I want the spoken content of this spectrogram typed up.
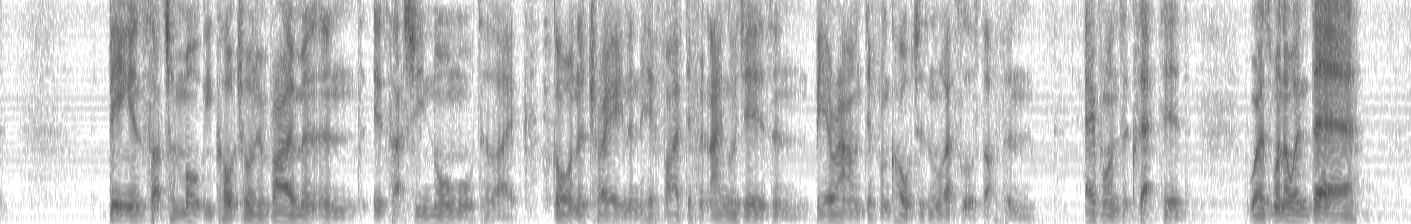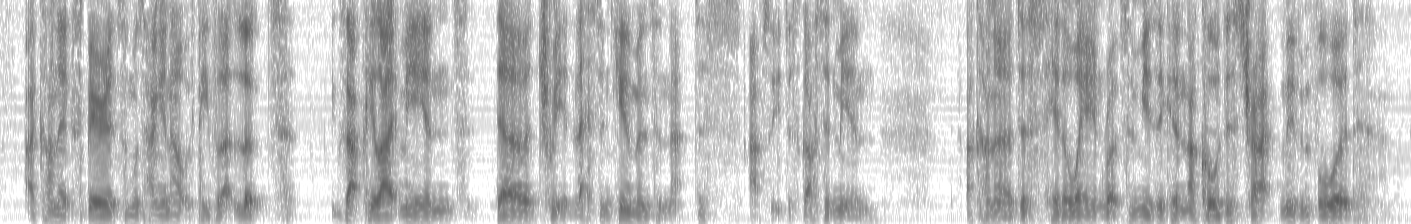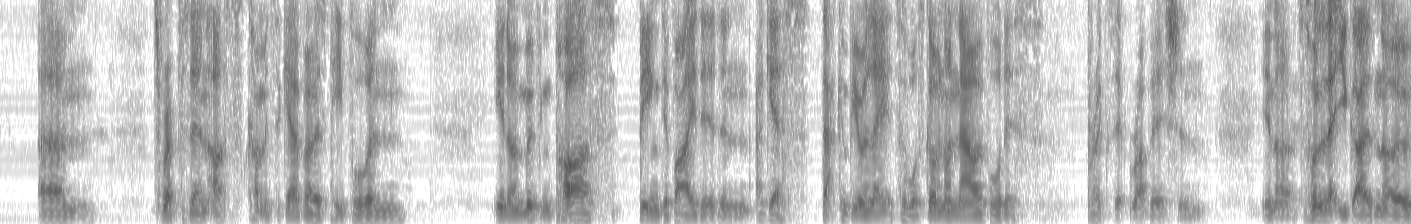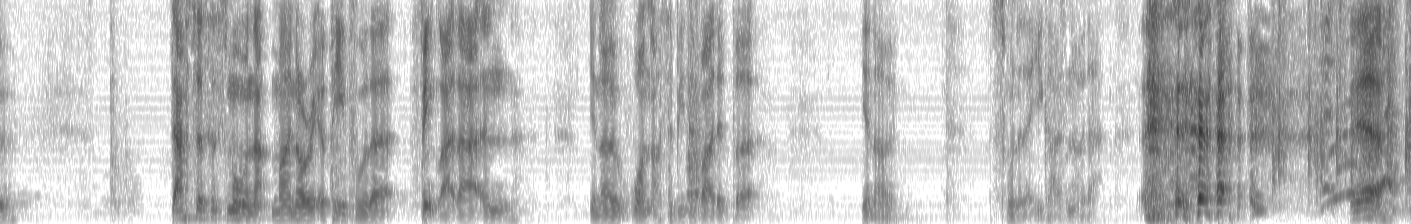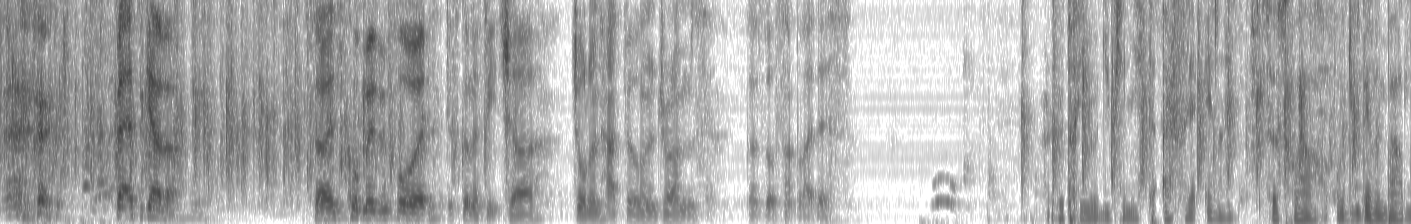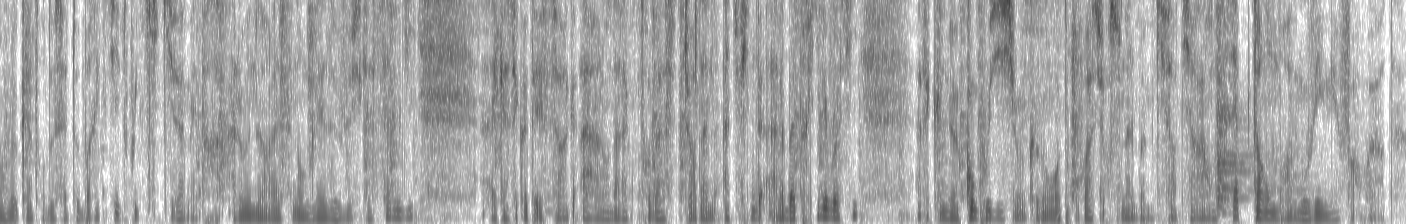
being in such a multicultural environment, and it's actually normal to like go on a train and hear five different languages and be around different cultures and all that sort of stuff, and everyone's accepted. Whereas when I went there, I kind of experienced and was hanging out with people that looked exactly like me and they're treated less than humans, and that just absolutely disgusted me. And I kind of just hid away and wrote some music, and I called this track "Moving Forward" um, to represent us coming together as people, and you know, moving past being divided. And I guess that can be related to what's going on now with all this Brexit rubbish, and you know, just want to let you guys know that's just a small minority of people that think like that and you know, want us to be divided, but, you know, I just want to let you guys know that. yeah. Better together. So it's called Moving Forward. It's going to feature Jordan Hadfield on the drums. It goes a little something like this. le trio du pianiste Ashley Henry ce soir au Duc des Lombards dans le cadre de cette Brexit Week qui va mettre à l'honneur la scène anglaise jusqu'à samedi avec à ses côtés Ferg Ireland à la contrebasse, Jordan Hatfield à la batterie. Les voici avec une composition que l'on retrouvera sur son album qui sortira en septembre, Moving Forward.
